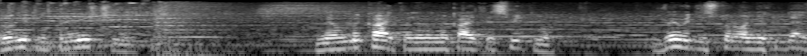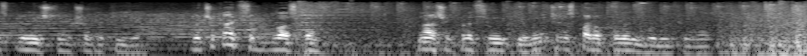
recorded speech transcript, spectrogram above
Провітріть приміщення. Не вмикайте, не вимикайте світло. Виведіть сторонніх людей з приміщення, якщо такі є. Дочекайтеся, будь ласка, наших працівників. Вони через пару хвилин будуть у вас.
